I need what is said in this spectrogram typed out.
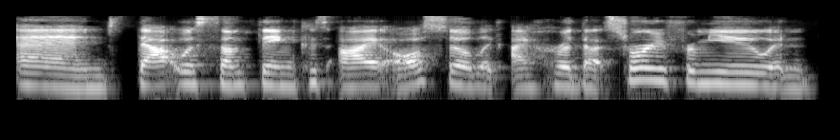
And that was something because I also like I heard that story from you and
